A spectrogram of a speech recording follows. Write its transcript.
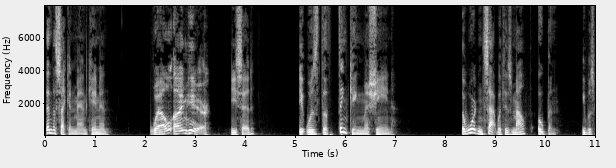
Then the second man came in. Well, I'm here, he said. It was the thinking machine. The warden sat with his mouth open. He was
